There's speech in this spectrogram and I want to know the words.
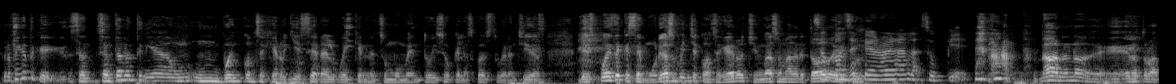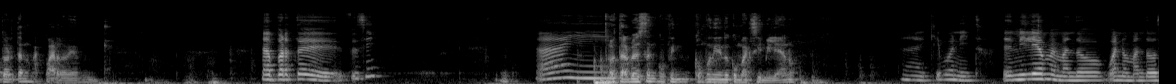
Pero fíjate que Santana tenía un, buen consejero y ese era el güey que en su momento hizo que las cosas estuvieran chidas. Después de que se murió su pinche consejero, chingó a su madre todo. Su consejero era la, su pie. No, no, no, era otro vato, ahorita no me acuerdo. Aparte, pues sí. Ay. O tal vez están confundiendo con Maximiliano. Ay, qué bonito. Emilio me mandó, bueno, mandó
